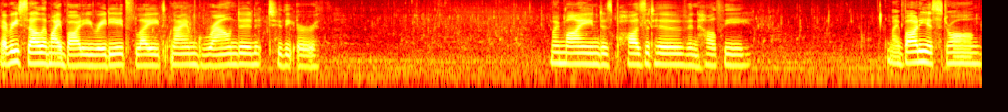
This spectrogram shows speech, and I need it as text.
Every cell in my body radiates light, and I am grounded to the earth. My mind is positive and healthy. My body is strong.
